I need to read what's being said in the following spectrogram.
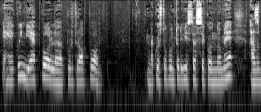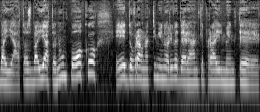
E quindi Apple purtroppo da questo punto di vista secondo me ha sbagliato, ha sbagliato non poco e dovrà un attimino rivedere anche probabilmente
